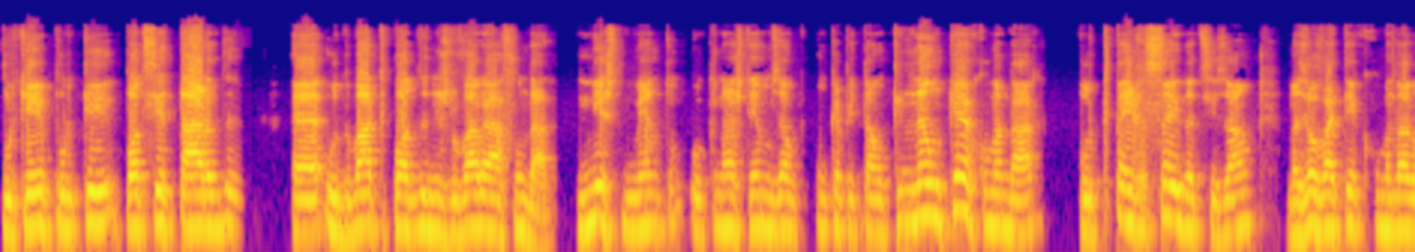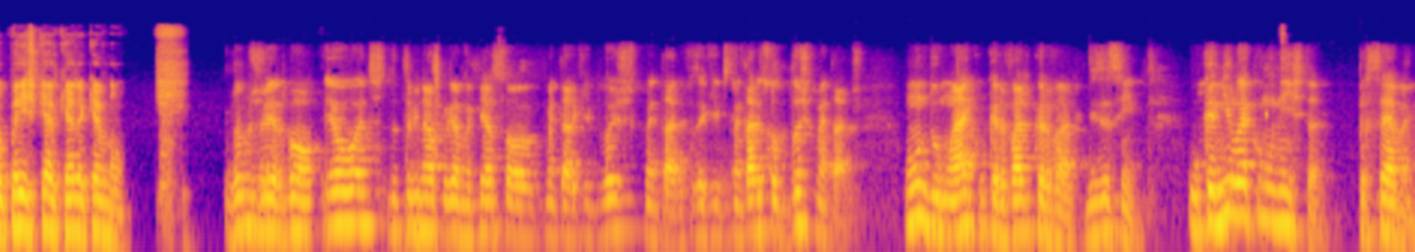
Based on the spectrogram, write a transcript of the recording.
Porquê? Porque pode ser tarde, uh, o debate pode nos levar a afundar. Neste momento, o que nós temos é um, um capitão que não quer comandar, porque tem receio da decisão, mas ele vai ter que comandar o país, quer queira, quer não. Vamos ver. Bom, eu antes de terminar o programa quero só comentar aqui dois comentários, fazer aqui comentários sobre dois comentários. Um do Maico Carvalho Carvalho, diz assim: O Camilo é comunista, percebem?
